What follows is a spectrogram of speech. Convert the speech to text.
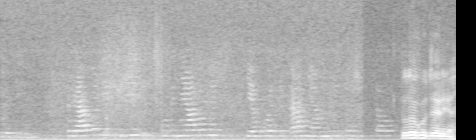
градина? Трябва ли да ги изкореняваме и ако е така, няма ли да е? Благодаря.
